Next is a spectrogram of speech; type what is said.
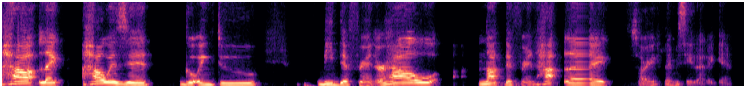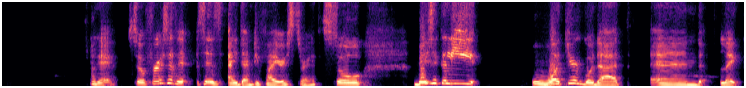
how like how is it going to be different or how not different how like sorry let me say that again Okay, so first it says identify your strength. So basically, what you're good at and like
